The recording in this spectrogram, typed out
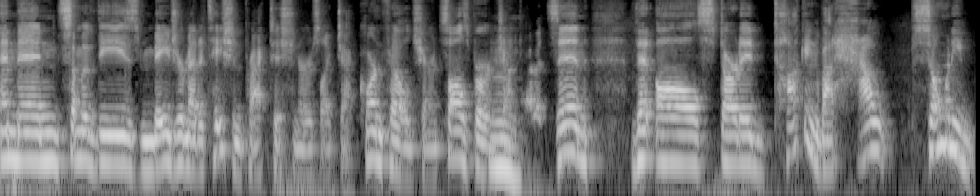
And then some of these major meditation practitioners like Jack Kornfield, Sharon Salzberg, mm. Jon Kabat-Zinn, that all started talking about how so many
